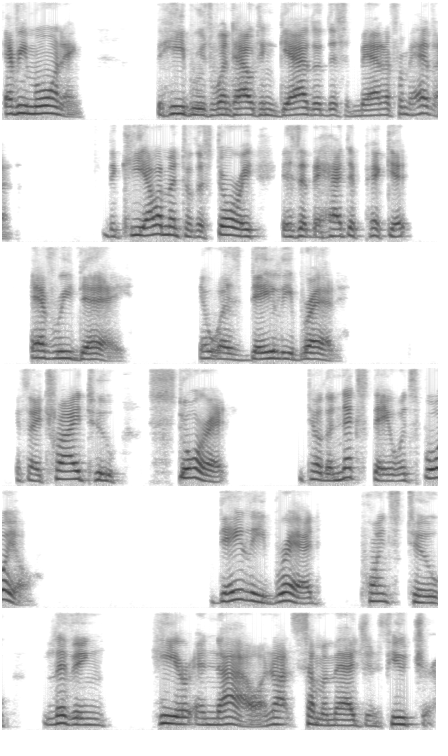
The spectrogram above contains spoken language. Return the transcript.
Every morning, the Hebrews went out and gathered this manna from heaven. The key element of the story is that they had to pick it every day. It was daily bread. If they tried to store it until the next day, it would spoil. Daily bread points to living here and now and not some imagined future.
